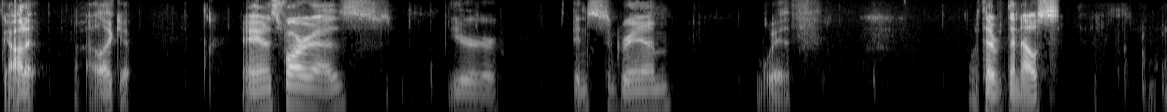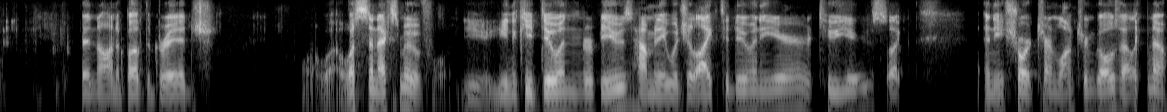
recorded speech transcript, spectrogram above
Got it. I like it. And as far as your Instagram with with everything else been on above the bridge, what's the next move? You you gonna keep doing reviews? How many would you like to do in a year or two years? Like any short term, long term goals? I like no.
